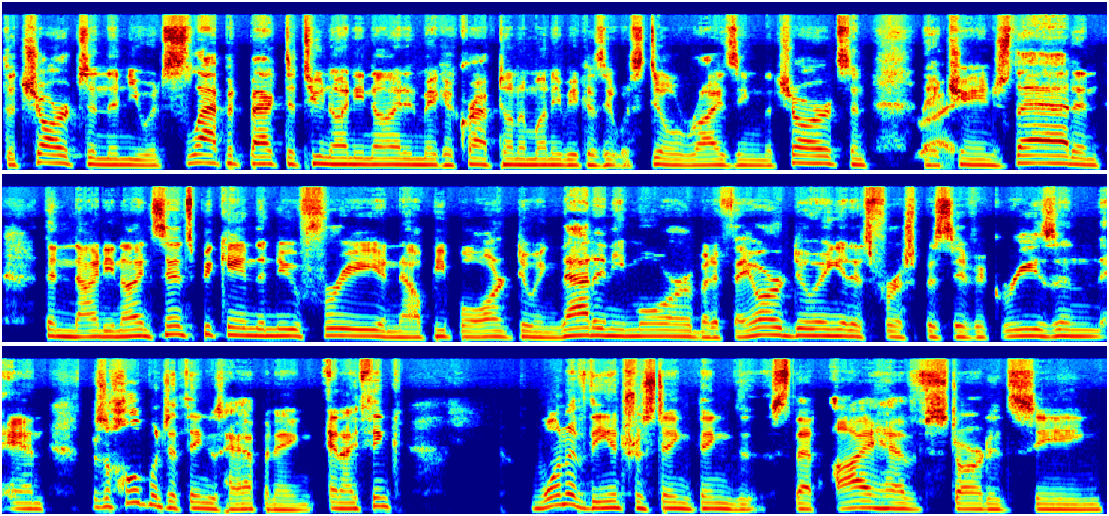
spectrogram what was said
the, charts and then you would slap it back to 299 and make a crap ton of money because it was still rising the charts and right. they changed that and then 99 cents became the new free and now people aren't doing that anymore but if they are doing it it's for a specific reason and there's a whole bunch of things happening and i think one of the interesting things that I have started seeing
